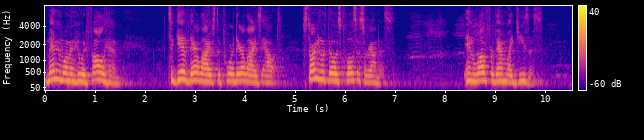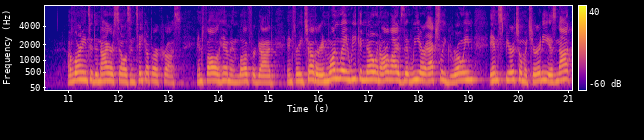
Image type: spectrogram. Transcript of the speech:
men and women who would follow him to give their lives, to pour their lives out, starting with those closest around us, in love for them like Jesus, of learning to deny ourselves and take up our cross and follow Him in love for God and for each other. In one way, we can know in our lives that we are actually growing in spiritual maturity is not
